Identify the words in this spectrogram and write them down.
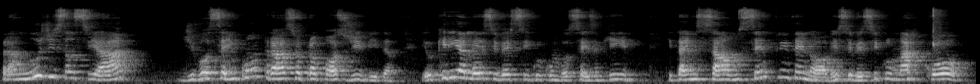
para nos distanciar de você encontrar seu propósito de vida. Eu queria ler esse versículo com vocês aqui, que está em Salmo 139. Esse versículo marcou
